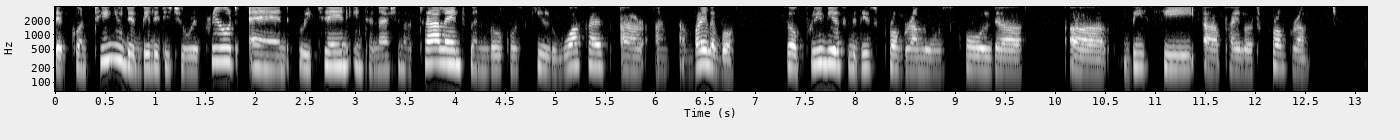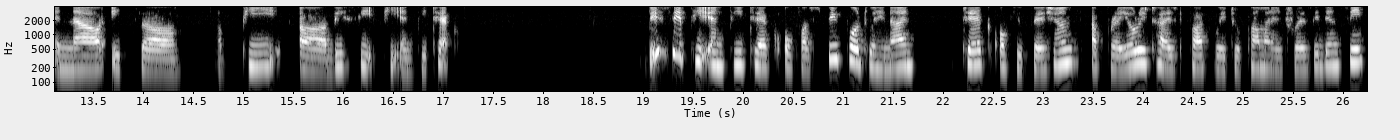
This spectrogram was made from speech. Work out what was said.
the continued ability to recruit and retain international talent when local skilled workers are unavailable. So previously, this program was called uh, uh, BC uh, Pilot Program, and now it's uh, a P, uh, BC PNP Tech. BC PNP Tech offers people 29 tech occupations a prioritized pathway to permanent residency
